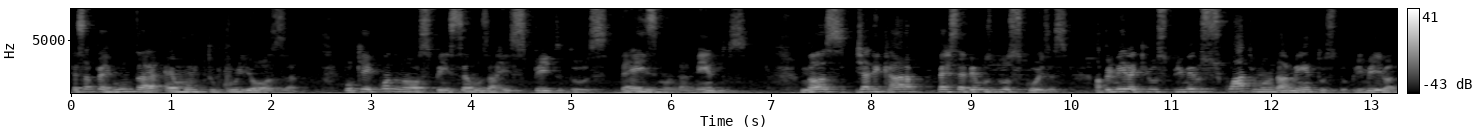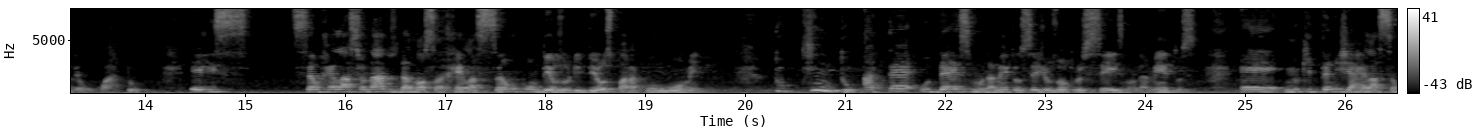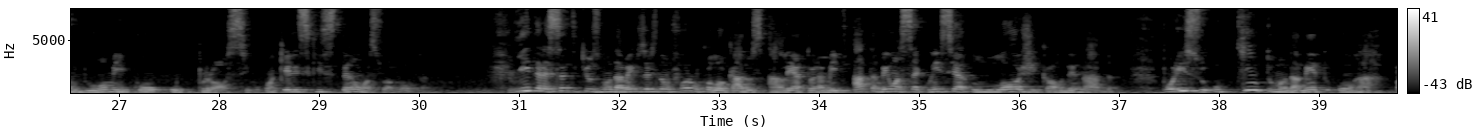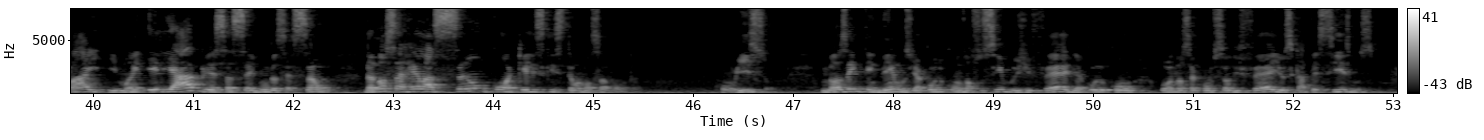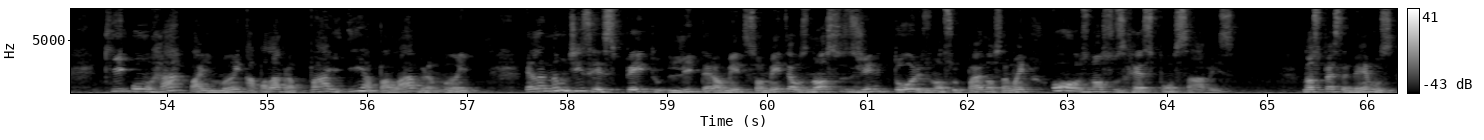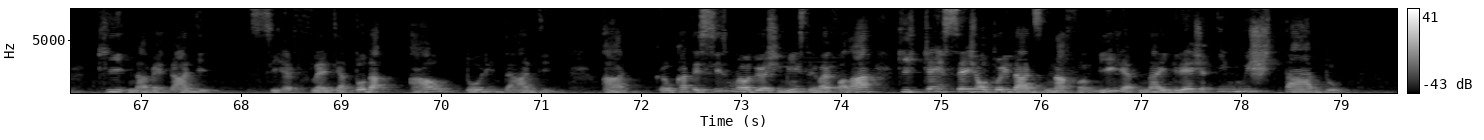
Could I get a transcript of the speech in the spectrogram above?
Essa pergunta é muito curiosa, porque quando nós pensamos a respeito dos dez mandamentos, nós já de cara percebemos duas coisas. A primeira é que os primeiros quatro mandamentos, do primeiro até o quarto, eles são relacionados da nossa relação com Deus, ou de Deus para com o homem. Do quinto até o décimo mandamento, ou seja, os outros seis mandamentos, é no que tange a relação do homem com o próximo, com aqueles que estão à sua volta. E é interessante que os mandamentos eles não foram colocados aleatoriamente, há também uma sequência lógica ordenada. Por isso, o quinto mandamento, honrar pai e mãe, ele abre essa segunda sessão da nossa relação com aqueles que estão à nossa volta. Com isso, nós entendemos, de acordo com os nossos símbolos de fé, de acordo com a nossa confissão de fé e os catecismos, que honrar pai e mãe, a palavra pai e a palavra mãe, ela não diz respeito literalmente somente aos nossos genitores, o nosso pai, nossa mãe, ou aos nossos responsáveis. Nós percebemos que, na verdade, se reflete a toda autoridade. A, o Catecismo Maior do Westminster vai falar que quer sejam autoridades na família, na igreja e no Estado.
